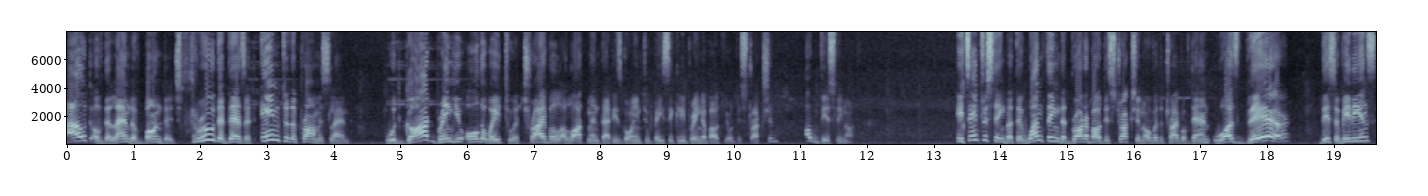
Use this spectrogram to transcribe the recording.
out of the land of bondage through the desert into the promised land, would God bring you all the way to a tribal allotment that is going to basically bring about your destruction? Obviously not. It's interesting, but the one thing that brought about destruction over the tribe of Dan was their disobedience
